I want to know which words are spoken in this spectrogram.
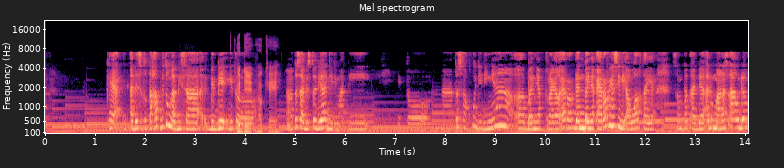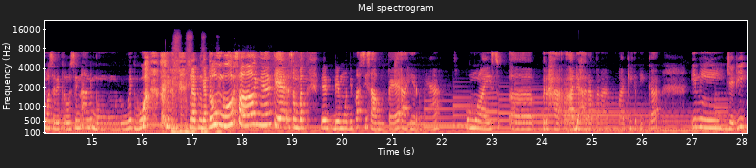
kayak ada satu tahap dia tuh nggak bisa gede gitu Gede, loh. oke. Nah, terus habis itu dia jadi mati gitu. Nah, terus aku jadinya eh, banyak trial error dan banyak errornya sih di awal kayak sempat ada aduh males ah udah nggak usah diterusin ah ini buang-buang duit gua. Nggak nggak tumbuh soalnya. Kayak sempat de- demotivasi sampai akhirnya aku mulai eh, berha- ada harapan lagi ketika ini. Jadi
